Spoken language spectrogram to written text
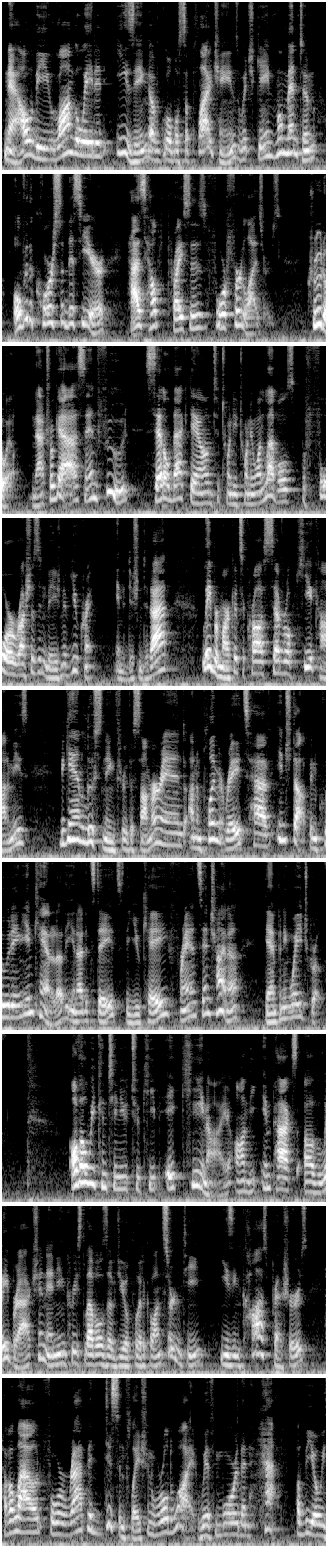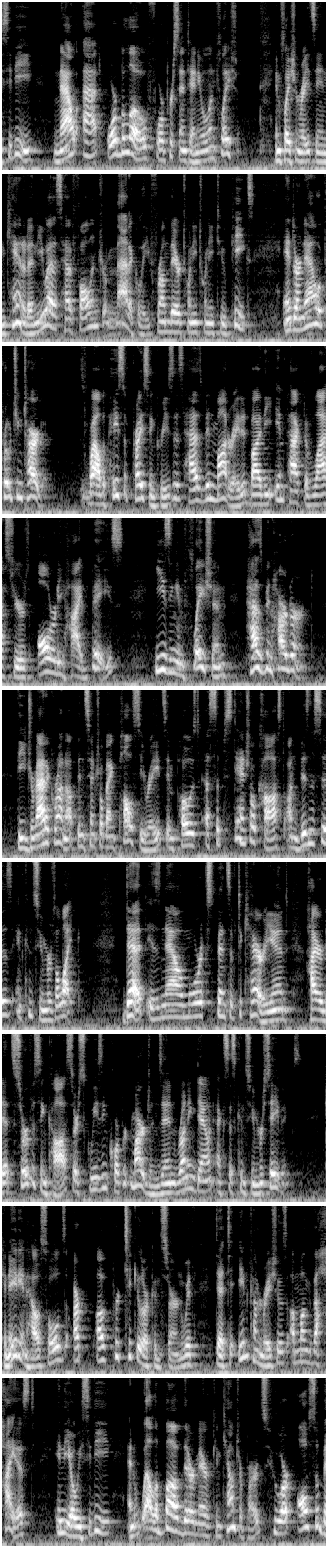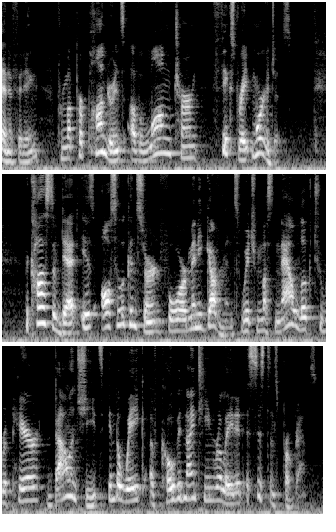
Now, the long awaited easing of global supply chains, which gained momentum over the course of this year, has helped prices for fertilizers, crude oil, natural gas, and food settle back down to 2021 levels before Russia's invasion of Ukraine. In addition to that, labor markets across several key economies began loosening through the summer, and unemployment rates have inched up, including in Canada, the United States, the UK, France, and China, dampening wage growth. Although we continue to keep a keen eye on the impacts of labor action and increased levels of geopolitical uncertainty, easing cost pressures have allowed for rapid disinflation worldwide, with more than half of the OECD now at or below 4% annual inflation. Inflation rates in Canada and the US have fallen dramatically from their 2022 peaks and are now approaching target. While the pace of price increases has been moderated by the impact of last year's already high base, easing inflation has been hard earned. The dramatic run up in central bank policy rates imposed a substantial cost on businesses and consumers alike. Debt is now more expensive to carry, and higher debt servicing costs are squeezing corporate margins and running down excess consumer savings. Canadian households are of particular concern, with debt to income ratios among the highest in the OECD and well above their American counterparts, who are also benefiting from a preponderance of long term fixed rate mortgages. The cost of debt is also a concern for many governments, which must now look to repair balance sheets in the wake of COVID 19 related assistance programs.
